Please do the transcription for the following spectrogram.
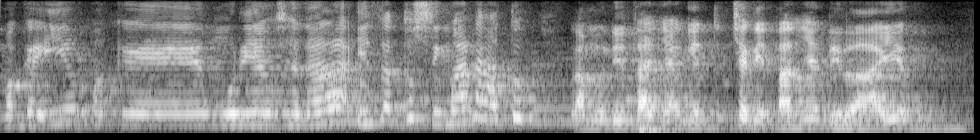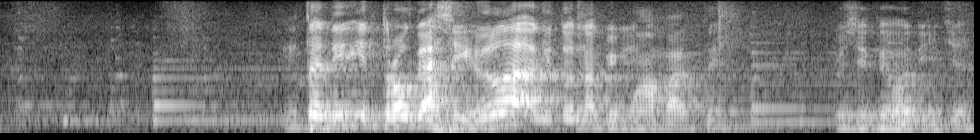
pakai iya pakai muriang segala. Itu terus di mana tuh lamun ditanya gitu ceritanya di lain. Entah diinterogasi heula gitu Nabi Muhammad teh. Ke Siti Khadijah.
